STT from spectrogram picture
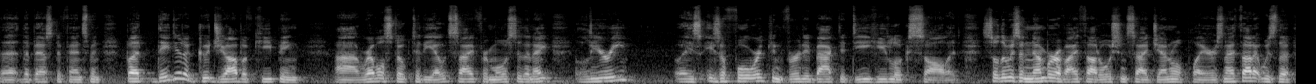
uh, the best defenseman. But they did a good job of keeping uh, Revelstoke to the outside for most of the night. Leary is, is a forward converted back to D. He looks solid. So there was a number of I thought Oceanside General players, and I thought it was the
